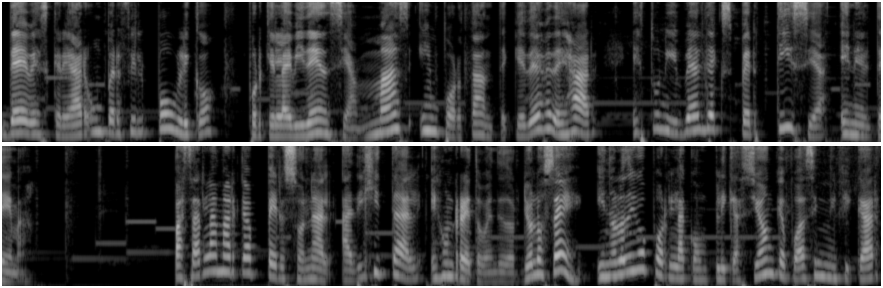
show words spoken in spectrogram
debes crear un perfil público porque la evidencia más importante que debes dejar es tu nivel de experticia en el tema. Pasar la marca personal a digital es un reto, vendedor. Yo lo sé, y no lo digo por la complicación que pueda significar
